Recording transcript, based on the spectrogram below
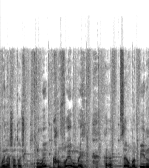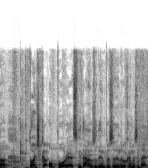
Ви наша точка. Ми, ви, ми. Це обопільно. Точка опори. Сніданок з 1 плюс 1. Рухаємося далі.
